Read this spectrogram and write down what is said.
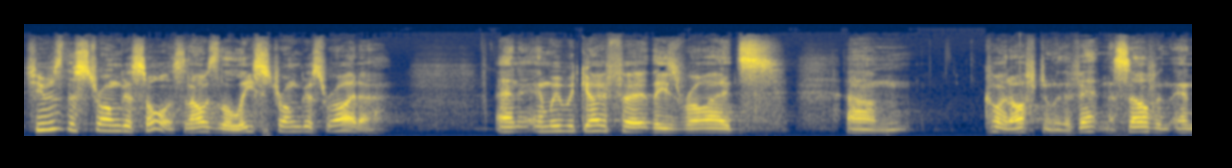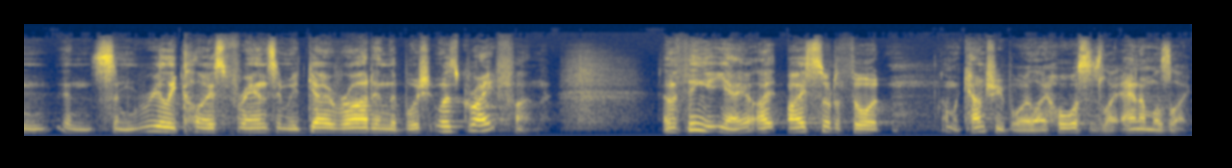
She was the strongest horse, and I was the least strongest rider. And, and we would go for these rides um, quite often with Yvette, myself, and, and, and some really close friends, and we'd go ride in the bush. It was great fun. And the thing, you know, I, I sort of thought, I'm a country boy, like horses, like animals, like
